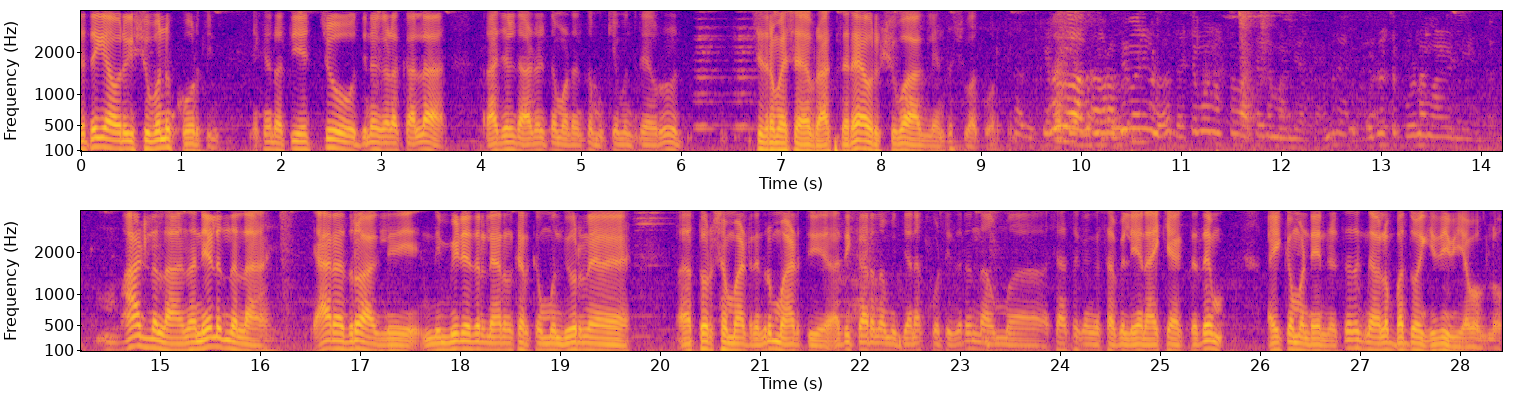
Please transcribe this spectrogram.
ಜೊತೆಗೆ ಅವರಿಗೆ ಶುಭನೂ ಕೋರ್ತೀನಿ. ಯಾಕಂದರೆ ಅತಿ ಹೆಚ್ಚು ದಿನಗಳ ಕಾಲ ರಾಜ್ಯದ ಆಡಳಿತ ಮಾಡಿದಂಥ ಮುಖ್ಯಮಂತ್ರಿ ಅವರು ಸಿದ್ದರಾಮಯ್ಯ ಸಾಹೇಬ್ರು ಆಗ್ತಾರೆ. ಅವ್ರಿಗೆ ಶುಭ ಆಗಲಿ ಅಂತ ಶುಭ ಕೋರ್ತೀನಿ. ಮಾಡಲಲ್ಲ, ನಾನು ಹೇಳಿದ್ನಲ್ಲ, ಯಾರಾದರೂ ಆಗಲಿ ನಿಮ್ಮ ಮೀಡಿಯಾದ್ರಲ್ಲಿ ಯಾರನ್ನು ಕರ್ಕೊಂಬಂದು ಇವ್ರನ್ನೇ ಹತ್ತು ವರ್ಷ ಮಾಡಿರಿ ಅಂದರೂ ಮಾಡ್ತೀವಿ. ಅಧಿಕಾರ ನಮಗೆ ಜನಕ್ಕೆ ಕೊಟ್ಟಿದ್ರೆ ನಮ್ಮ ಶಾಸಕಾಂಗ ಸಭೆಯಲ್ಲಿ ಏನು ಆಯ್ಕೆ ಆಗ್ತದೆ ಹೈಕಮಾಂಡ್ ಏನು ಹೇಳ್ತದೆ ಅದಕ್ಕೆ ನಾವೆಲ್ಲ ಬದ್ಧವಾಗಿದ್ದೀವಿ ಯಾವಾಗಲೂ.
